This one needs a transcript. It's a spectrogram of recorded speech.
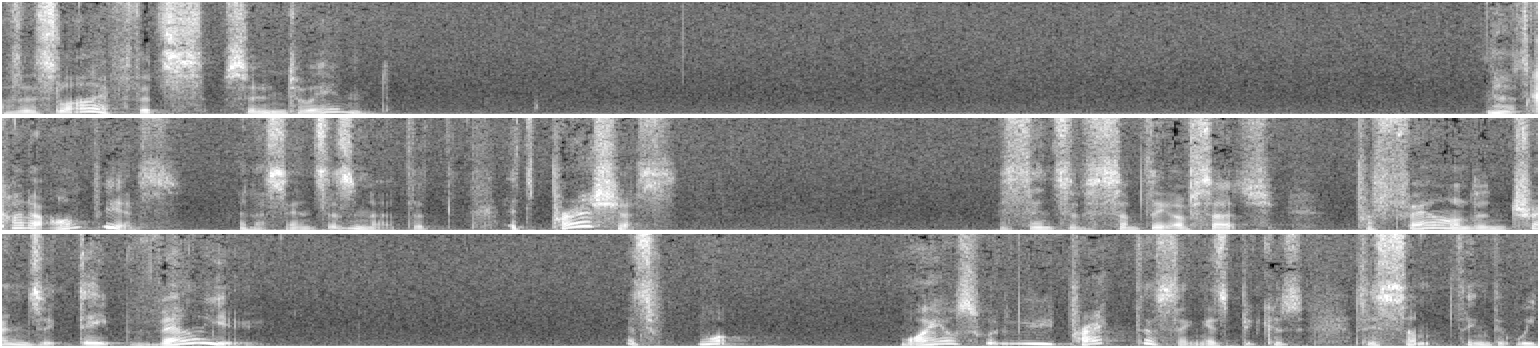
of this life that's soon to end. Now, it's kind of obvious, in a sense, isn't it? That it's precious. The sense of something of such profound, intrinsic, deep value. It's what why else would we be practicing? It's because there's something that we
